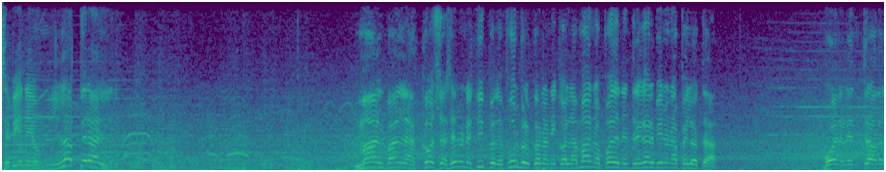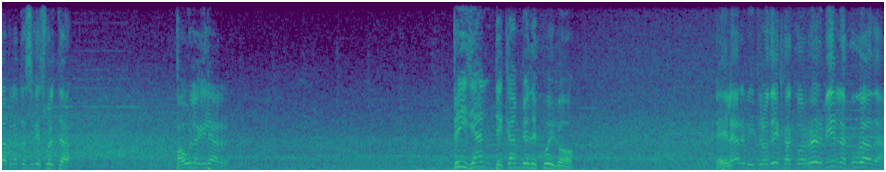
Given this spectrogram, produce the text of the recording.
Se viene un lateral. Mal van las cosas en un equipo de fútbol cuando ni con la mano pueden entregar bien una pelota. Buena la entrada, la pelota sigue suelta. Paul Aguilar. Brillante cambio de juego. El árbitro deja correr bien la jugada.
